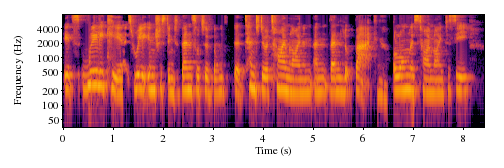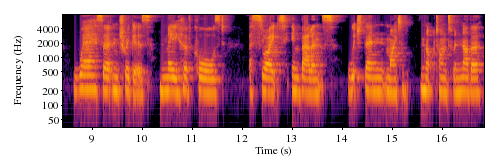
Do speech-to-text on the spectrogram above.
it's really key and it's really interesting to then sort of we uh, tend to do a timeline and, and then look back yeah. along this timeline to see where certain triggers may have caused a slight imbalance, which then might have knocked onto another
